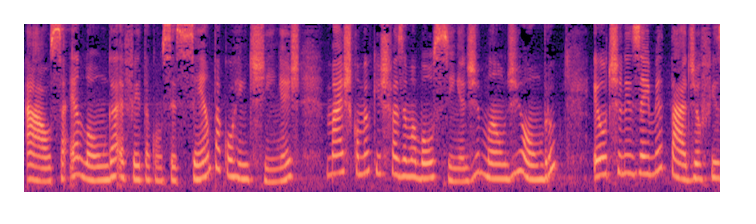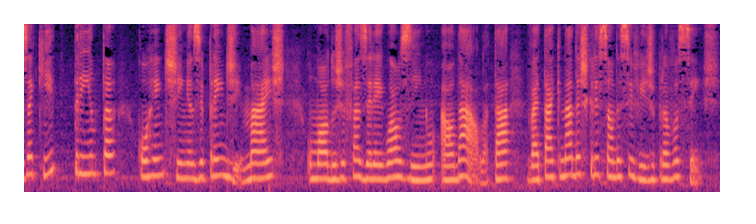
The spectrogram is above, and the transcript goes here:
a alça é longa, é feita com 60 correntinhas, mas como eu quis fazer uma bolsinha de mão, de ombro, eu utilizei metade. Eu fiz aqui 30 correntinhas e prendi, mas o modo de fazer é igualzinho ao da aula, tá? Vai estar tá aqui na descrição desse vídeo para vocês.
